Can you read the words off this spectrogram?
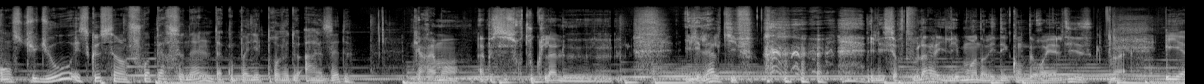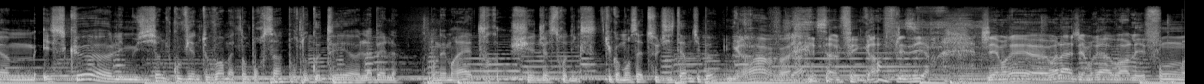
en studio. Est-ce que c'est un choix personnel d'accompagner le projet de A à Z? Carrément. Ah, c'est surtout que là, le, il est là le kiff. il est surtout là, il est moins dans les décomptes de royalties. Ouais. Et euh, est-ce que euh, les musiciens du coup viennent te voir maintenant pour ça, pour ton côté euh, label? On aimerait être chez Jazstronics. Tu commences à être sollicité un petit peu? Grave, ça me fait grave plaisir. J'aimerais, voilà, j'aimerais avoir les fonds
